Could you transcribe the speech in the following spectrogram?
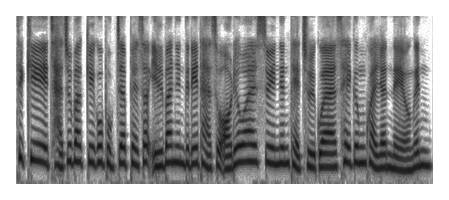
특히 자주 바뀌고 복잡해서 일반인들이 다소 어려워할 수 있는 대출과 세금 관련 내용은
